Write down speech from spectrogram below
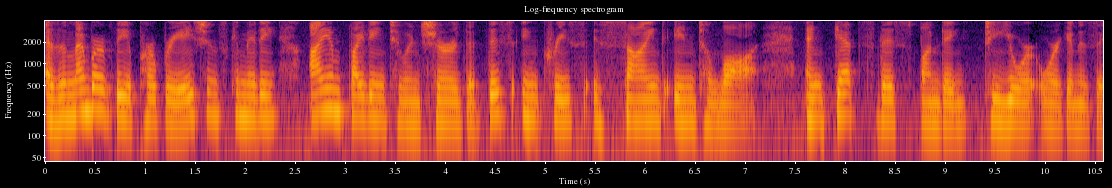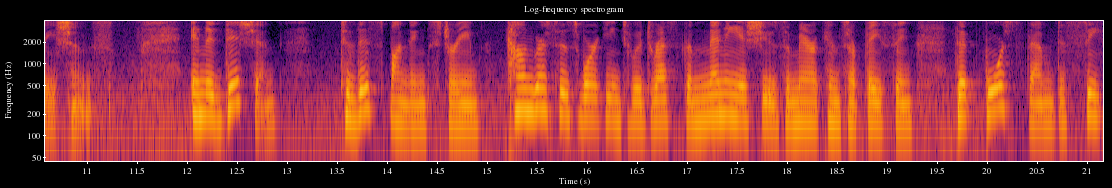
As a member of the Appropriations Committee, I am fighting to ensure that this increase is signed into law and gets this funding to your organizations. In addition to this funding stream, Congress is working to address the many issues Americans are facing that forced them to seek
